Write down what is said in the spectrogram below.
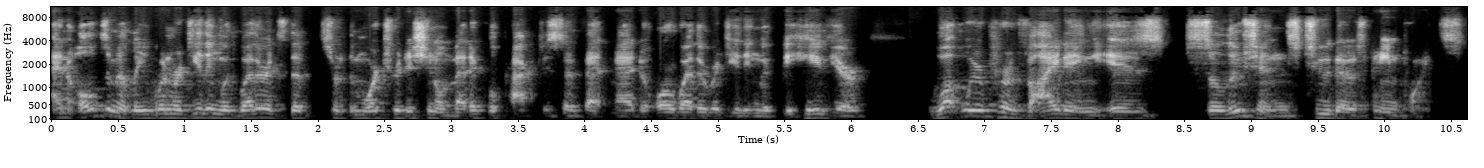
And ultimately, when we're dealing with whether it's the sort of the more traditional medical practice of vet med or whether we're dealing with behavior, what we're providing is solutions to those pain points.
